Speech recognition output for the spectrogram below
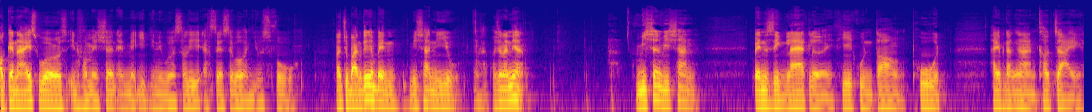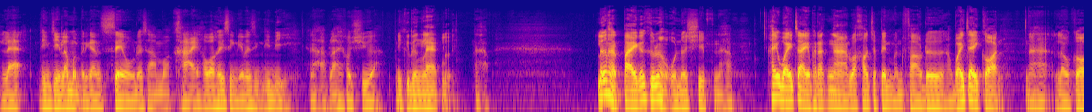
organize world's information and make it universally accessible and useful ปัจจุบันก็ยังเป็น mission นี้อยู่นะครับเพราะฉะนั้นเนี่ย mission vision เป็นสิ่งแรกเลยที่คุณต้องพูด ให้พนักงานเข้าใจและจริง ๆ แล้วเหมือนเป็นการ sell ด้วยซ้ำว่าขายเขาว่าเฮ้ยสิ่งนี้เป็นสิ่งที่ดีนะครับแล้วให้เขาเชื่อนี่คือเรื่องแรกเลยนะครับเรื่องถัดไปก็คือเรื่องของ ownership นะครับให้ไว้ใจพนักงานว่าเขาจะเป็นเหมือน founder ไว้ใจก่อนนะฮะแล้วก็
